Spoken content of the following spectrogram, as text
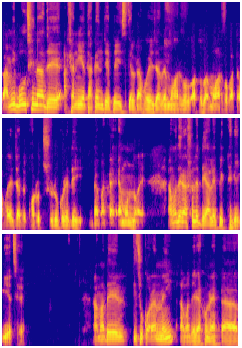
আমি বলছি না যে আশা নিয়ে থাকেন যে পে স্কেলটা হয়ে যাবে মহার্ঘ অথবা মহার্ঘ ভাতা হয়ে যাবে খরচ শুরু করে দেই। ব্যাপারটা এমন নয়। আমাদের আসলে দেয়ালে পিঠ থেকে গিয়েছে। আমাদের কিছু করার নেই। আমাদের এখন একটা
